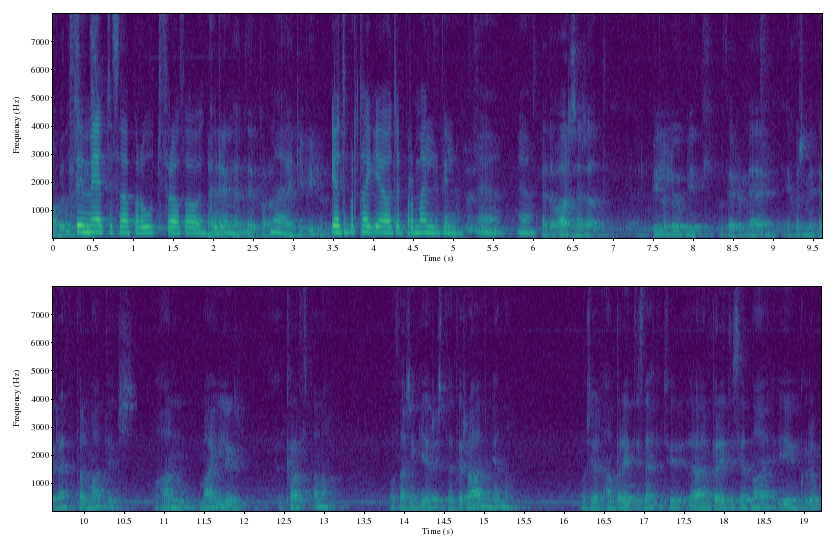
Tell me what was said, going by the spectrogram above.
Og þið meti það bara út frá þá einhverjum... Nei, þetta er bara tæki í bílnum. Já, þetta er bara tæki, já, þetta er bara mælir í bílnum. Já, já. Þetta var sem sagt bílalögubíl og þeir eru með eitthvað sem heitir Rental Matix og hann mælir kraftana og það sem gerist, þetta er hraðin hérna og sér hann breytist ekkert fyrir, eða hann breytist hérna í einhverjum,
